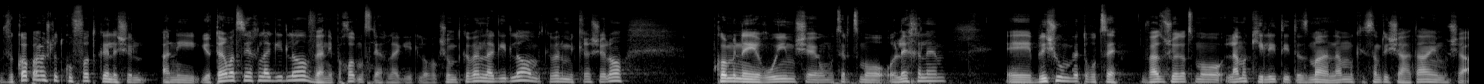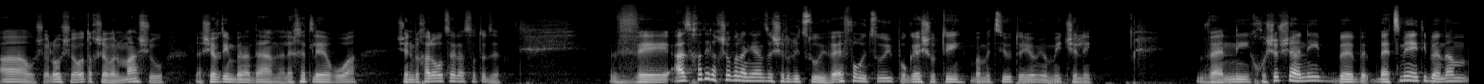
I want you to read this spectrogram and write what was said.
וכל פעם יש לו תקופות כאלה של אני יותר מצליח להגיד לא, ואני פחות מצליח להגיד לא. וכשהוא מתכוון להגיד לא, הוא מתכוון במקרה שלו, כל מיני אירועים שהוא מוצא את עצמו הולך אליהם, אה, בלי שהוא באמת רוצה. ואז הוא שואל את עצמו, למה כיליתי את הזמן? למה שמתי שעתיים, או שעה, או שלוש שעות עכשיו על משהו, לשבת עם בן אדם, ללכת לאירוע, שאני בכלל לא רוצה לעשות את זה. ואז התחלתי לחשוב על העניין הזה של ריצוי, ואיפה ריצוי פוגש אותי במציאות היומיומית שלי. ואני חושב שאני בעצמי הייתי בן אדם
